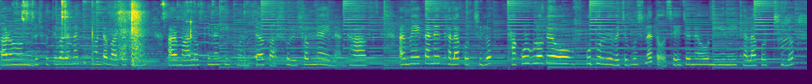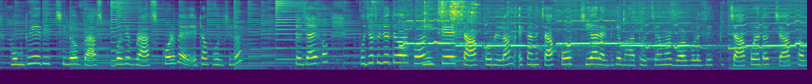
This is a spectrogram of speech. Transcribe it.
কারণ বৃহস্পতিবারে নাকি ঘণ্টা বাজাতে নেয় আর মা লক্ষ্মী নাকি ঘণ্টা কাসর এসব নেয় না। ঢাক। আর মেয়ে এখানে খেলা করছিল। ঠাকুরগুলোকে ও পুতুল ভেবেছে, বুঝলে তো? সেই জন্য ও নিয়ে নিয়ে খেলা করছিল। মুখ ধুয়ে দিচ্ছিল, ব্রাশ বলছে, ব্রাশ করবে? এটা বলছিল। তো যাই হোক, পুজো টুজো দেওয়ার পর নিচে চা করলাম। এখানে চা করছি আর একদিকে ভাত হচ্ছে। আমার বর বলেছে, একটু চা করে দাও, চা খাব।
